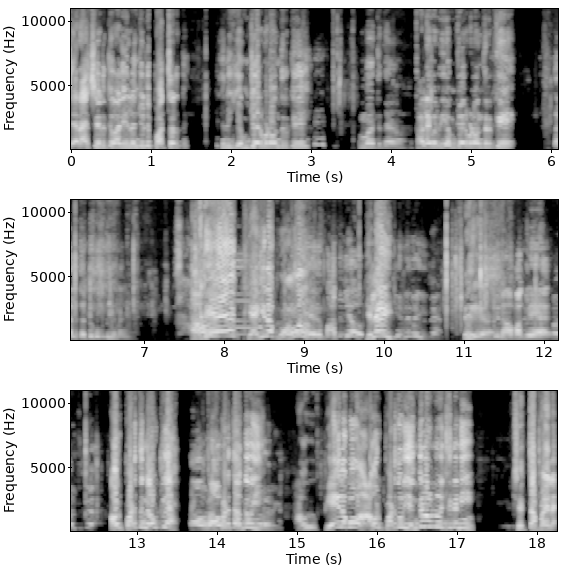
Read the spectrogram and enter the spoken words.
செராக்ஸ் எடுக்க வழி இல்லைன்னு சொல்லி பத்திரத்து இது எம்ஜிஆர் படம் வந்திருக்கு. அம்மா, தலைவர் எம்ஜிஆர் படம் வந்திருக்கு. தலை தட்டு நான் பாக்கலையே அவர் படத்தை நவுட்ல அவர் படத்தை அங்க வை. அவர் பேயில போவோம். அவர் படத்தை எங்க வச்சிருக்க நீ? செத்த பயல.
